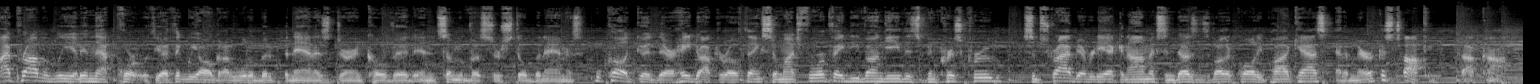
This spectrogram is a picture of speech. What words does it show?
I probably am in that court with you. I think we all got a little bit of bananas during COVID, and some of us are still bananas. We'll call it good there. Hey, Dr. O, thanks so much. For Orphe Divounguy, this has been Chris Krug. Subscribe to Everyday Economics and dozens of other quality podcasts at americastalking.com.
